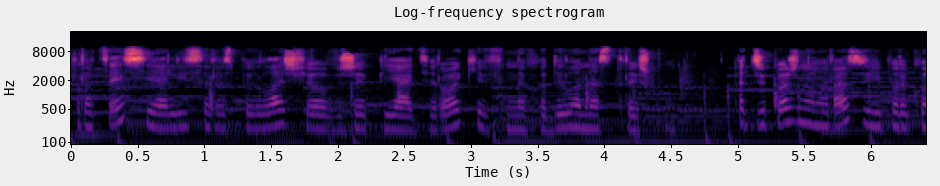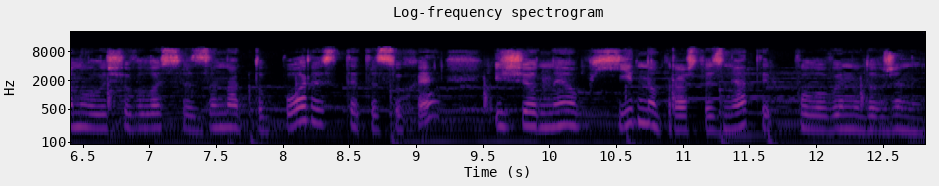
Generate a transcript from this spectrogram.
В процесі Аліса розповіла, що вже 5 років не ходила на стрижку. Адже кожного разу їй переконували, що волосся занадто пористе та сухе, і що необхідно просто зняти половину довжини.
